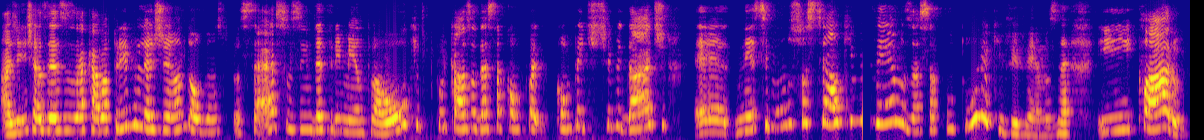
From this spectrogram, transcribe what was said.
A gente às vezes acaba privilegiando alguns processos em detrimento a outros por causa dessa comp competitividade é, nesse mundo social que vivemos, nessa cultura que vivemos, né? E claro,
